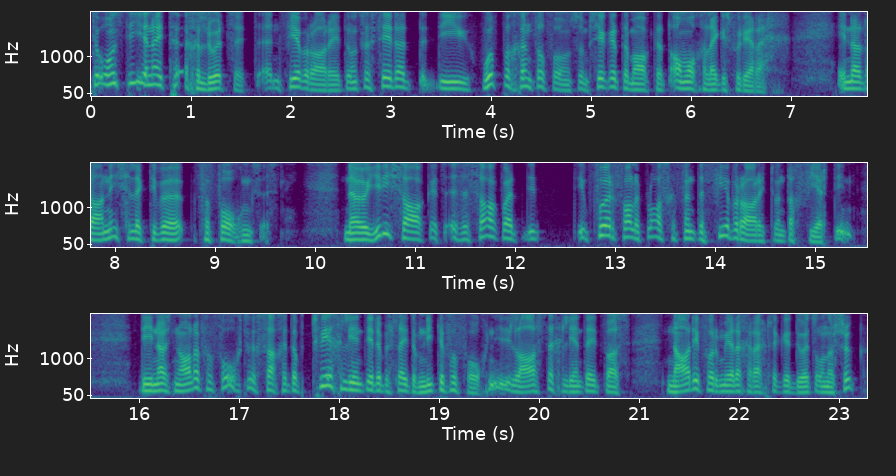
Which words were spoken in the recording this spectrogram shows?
Toe ons die eenheid geloods het in Februarie het ons gesê dat die hoofbeginsel vir ons om seker te maak dat almal gelyk is voor die reg en dat daar nie selektiewe vervolgings is nie. Nou hierdie saak is, is 'n saak wat die, die voorval het plaasgevind in Februarie 2014. Die nasionale vervolgingsgesag het op twee geleenthede besluit om nie te vervolg nie. Die laaste geleentheid was na die formele geregtelike doodsondersoek.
